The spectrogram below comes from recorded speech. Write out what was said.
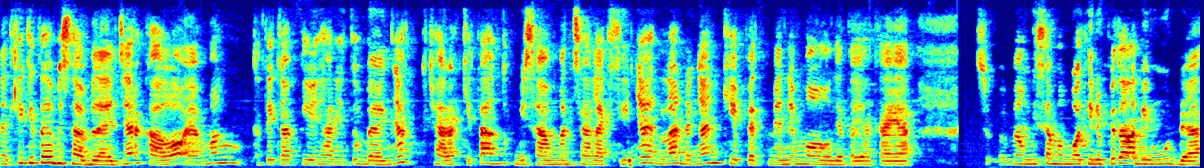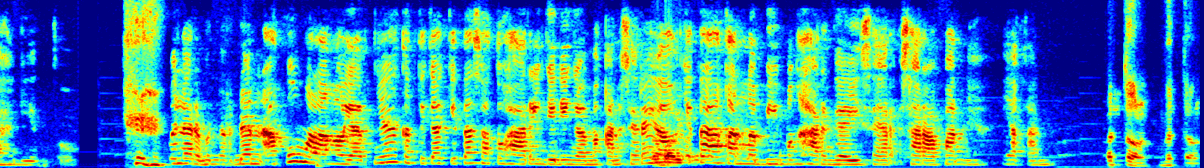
Berarti kita bisa belajar kalau emang ketika pilihan itu banyak, cara kita untuk bisa menseleksinya adalah dengan keep it minimal gitu ya, kayak yang bisa membuat hidup kita lebih mudah gitu. Benar-benar. Dan aku malah ngelihatnya ketika kita satu hari jadi nggak makan sereal, kita akan lebih menghargai sarapannya, ya kan? Betul, betul.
